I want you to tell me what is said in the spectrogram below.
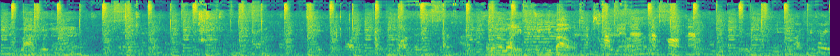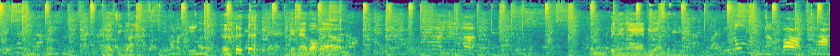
มีน้ำราดด้วยนะ อร่อยจะจริงหรือเปล่าฉ่ำๆเลยนะหนังกรอบนะอร่อยจริงป่ะอร่อยจริงเห็นไหมบอกแล้ว อร่อยจริงอะมันเป็นยังไงอะเนื้อมันเป็นยังไงนุ่มหนังกรอบฉ่ำ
